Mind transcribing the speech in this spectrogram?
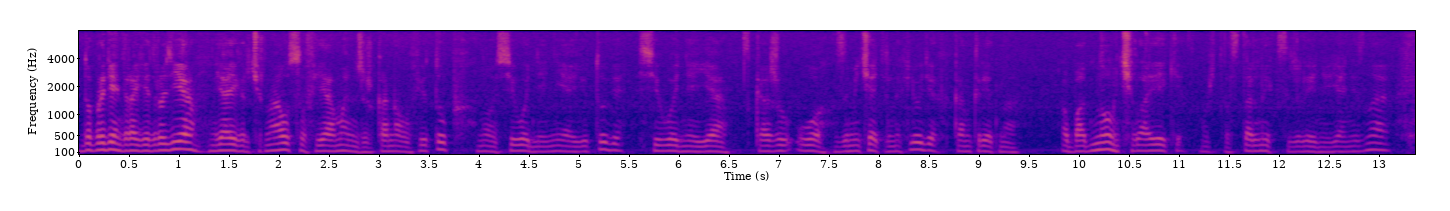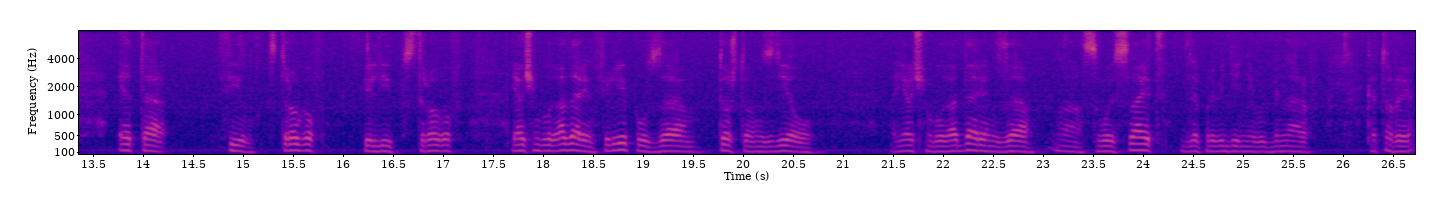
Добрый день, дорогие друзья. Я Игорь Черноусов, я менеджер каналов YouTube, но сегодня не о YouTube. Сегодня я скажу о замечательных людях, конкретно об одном человеке, может остальных, к сожалению, я не знаю. Это Фил Строгов, Филипп Строгов. Я очень благодарен Филиппу за то, что он сделал. Я очень благодарен за а, свой сайт для проведения вебинаров, которые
